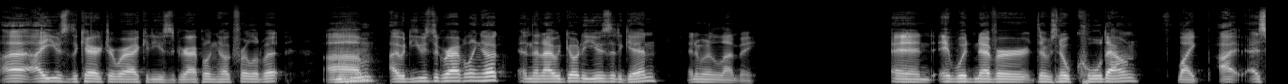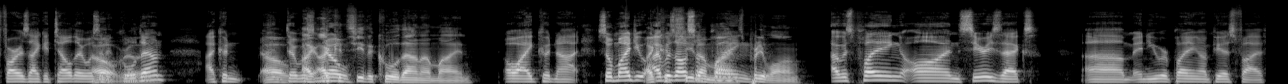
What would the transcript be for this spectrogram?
uh, I used the character where I could use the grappling hook for a little bit. Um, Mm-hmm. I would use the grappling hook and then I would go to use it again and it wouldn't let me. And it would never. There was no cooldown. Like I, as far as I could tell, there wasn't Oh, a really? cooldown. I couldn't. uh, Oh, there was I, no. I could see the cooldown on mine. oh, I could not. So mind you, I, I, was also playing. It's pretty long. I was playing on Series X, um, and you were playing on PS5.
